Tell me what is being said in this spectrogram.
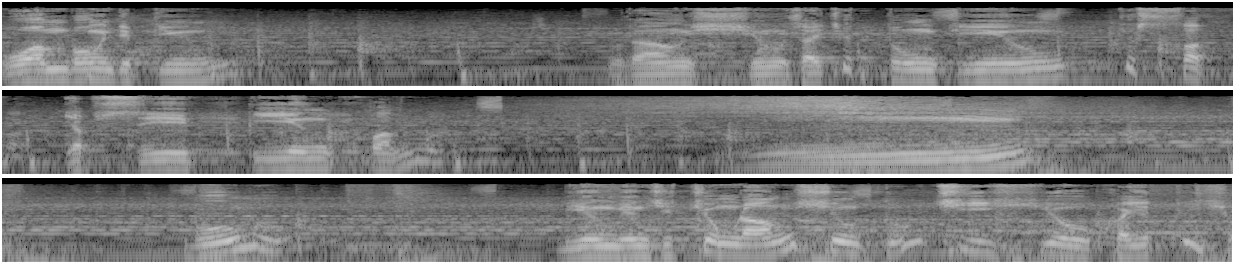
完满的兵，不让想在这东场就杀入是兵荒。明明是众人想独自后快的对象，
